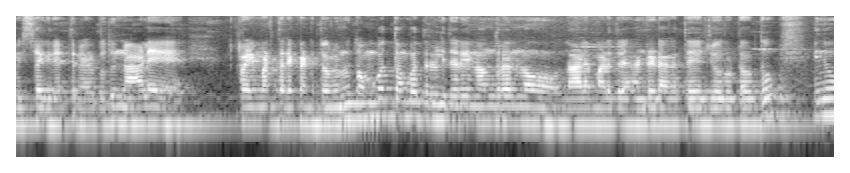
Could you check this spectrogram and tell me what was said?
ಮಿಸ್ ಆಗಿದೆ ಅಂತಲೇ ಹೇಳ್ಬೋದು. ನಾಳೆ ಟ್ರೈ ಮಾಡ್ತಾರೆ ಖಂಡಿತವಾಗ್ಲೂ ತೊಂಬತ್ತೊಂಬತ್ತರಲ್ಲಿ ಇದ್ದಾರೆ ರನ್ನು ನಾಳೆ ಮಾಡಿದ್ರೆ ಹಂಡ್ರೆಡ್ ಆಗುತ್ತೆ ಜೋ ರೂಟ್ ಅವ್ರದ್ದು ಇನ್ನು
